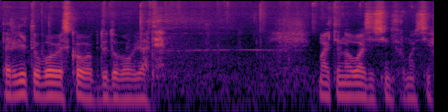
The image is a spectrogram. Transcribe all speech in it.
Перліт обов'язково буду додати. Майте на увазі цю інформацію.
